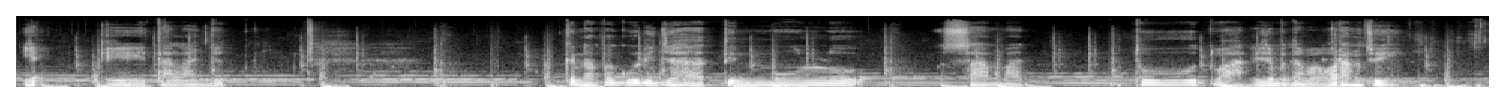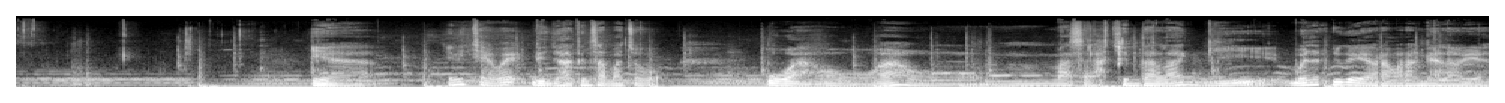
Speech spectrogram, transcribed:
Ya, kita lanjut. Kenapa gue dijahatin mulu sama Tut? Wah, dijemput nama orang cuy. Ya, ini cewek dijahatin sama cowok. Wow, wow, masalah cinta lagi. Banyak juga ya orang-orang galau ya.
